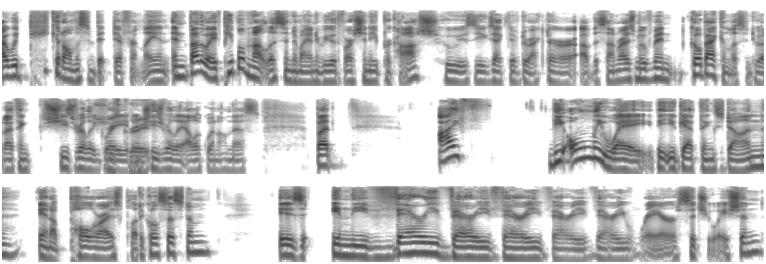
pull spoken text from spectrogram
I would take it almost a bit differently. And and by the way, if people have not listened to my interview with Varshini Prakash, who is the executive director of the Sunrise Movement, go back and listen to it. I think she's really she's great, great. and she's really eloquent on this. But I, f- the only way that you get things done in a polarized political system is in the very, very, very, very, very rare situation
